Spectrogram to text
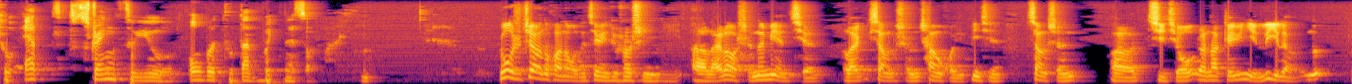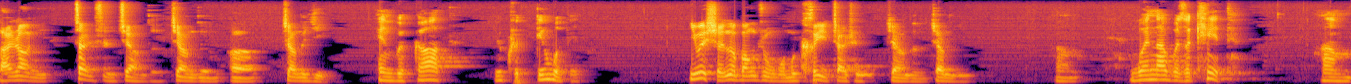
to add strength to you over to that weakness of lying. 如果是这样的话呢，我的建议就说是你啊、呃来到神的面前，来向神忏悔，并且向神呃祈求，让他给予你力量，来让你战胜这样的这样的呃这样的瘾。 And with God, you could deal with it. 因为神的帮助，我们可以战胜这样的这样的瘾。 Um, when I was a kid, um,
